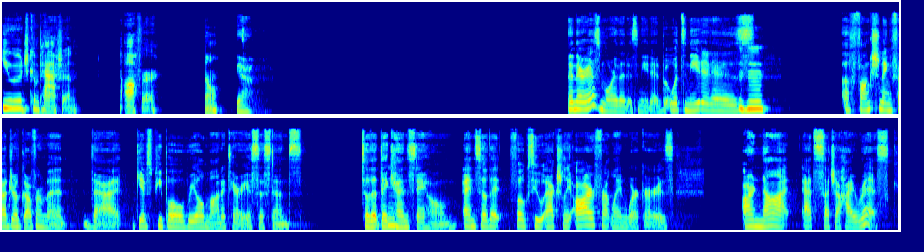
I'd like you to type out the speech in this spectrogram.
huge compassion to offer no Yeah. And there is more that is needed, but what's needed is Mhm. a functioning federal government that gives people real monetary assistance so that they Mm. can stay home and so that folks who actually are frontline workers are not at such a high risk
